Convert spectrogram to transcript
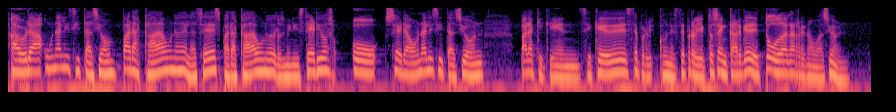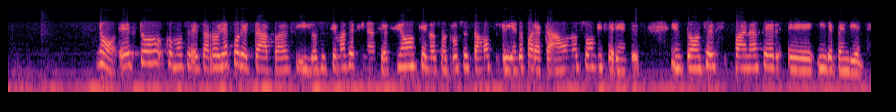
¿Habrá una licitación para cada una de las sedes, para cada uno de los ministerios, o será una licitación para que quien se quede este con este proyecto se encargue de toda la renovación? No, esto como se desarrolla por etapas y los esquemas de financiación que nosotros estamos viendo para cada uno son diferentes, entonces van a ser eh, independientes.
